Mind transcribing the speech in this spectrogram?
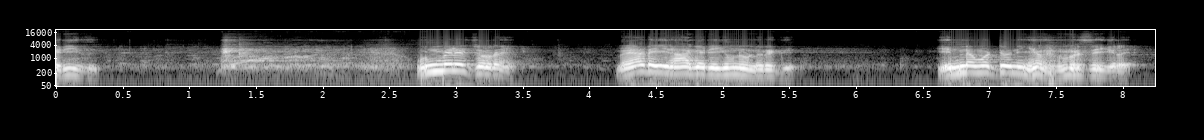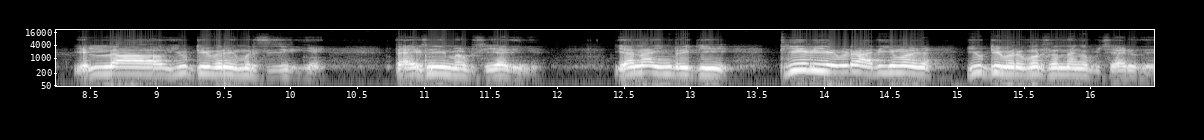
தெரியுது. உண்மையிலே சொல்கிறேன் மேடை நாகரிகம்னு ஒன்று இருக்குது என்னை மட்டும் நீங்கள் விமர்சிக்கலை. எல்லா யூடியூபரையும் விமர்சிச்சிருக்கேன் தயவு செஞ்சு அப்படி செய்யாதீங்க. ஏன்னா இன்றைக்கு டிவியை விட அதிகமாக யூடியூபர் விமர்சனம் தாங்க இப்போ சேருது.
